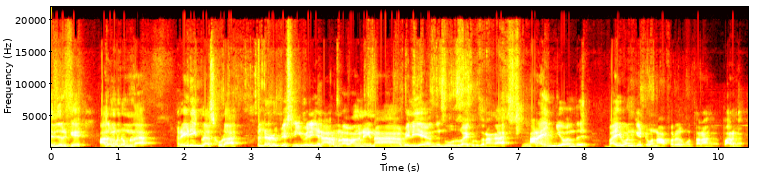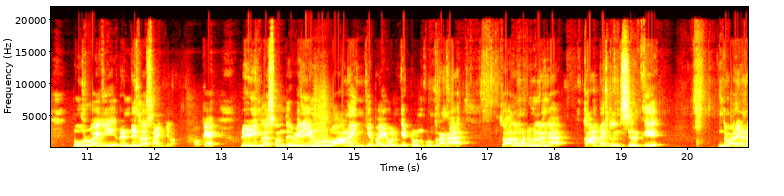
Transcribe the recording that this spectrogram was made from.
இது இருக்குது அது மட்டும் இல்லை ரீடிங் கிளாஸ் கூட ஹண்ட்ரட் ருபீஸ் நீங்கள் வெளியே நார்மலாக வாங்குனீங்கன்னா வெளியே வந்து நூறுரூவாய்க்கு கொடுக்குறாங்க. ஆனால் இங்கே வந்து buy one get one offer தராங்க பாருங்கள் நூறுரூவாய்க்கு ரெண்டு கிளாஸ் வாங்கிக்கலாம் ஓகே ரீடிங் கிளாஸ் வந்து வெளியே நூறுரூவா ஆனால் இங்கே பை ஒன் கெட் ஒன் கொடுக்குறாங்க. ஸோ அது மட்டும் இல்லைங்க. காண்டாக்ட் லென்ஸ் இருக்குது இந்த மாதிரியான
